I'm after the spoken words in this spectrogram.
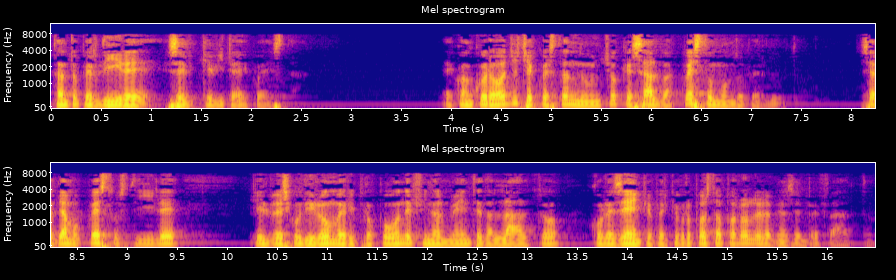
Tanto per dire se, che vita è questa. Ecco, ancora oggi c'è questo annuncio che salva questo mondo perduto. Se abbiamo questo stile che il Vescovo di Roma ripropone finalmente dall'alto, con l'esempio, perché proposto a parole l'abbiamo sempre fatto.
